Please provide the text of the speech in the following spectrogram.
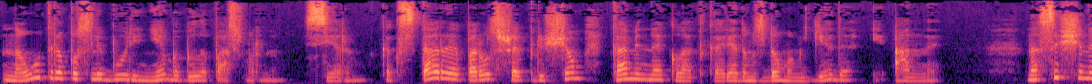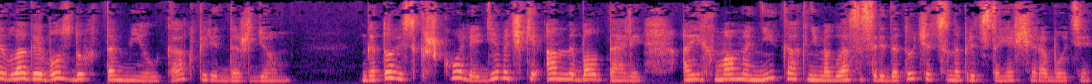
На утро после бури небо было пасмурным серым, как старая, поросшая плющом каменная кладка рядом с домом Геда и Анны. Насыщенный влагой воздух томил, как перед дождем. Готовясь к школе, девочки Анны болтали, а их мама никак не могла сосредоточиться на предстоящей работе.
